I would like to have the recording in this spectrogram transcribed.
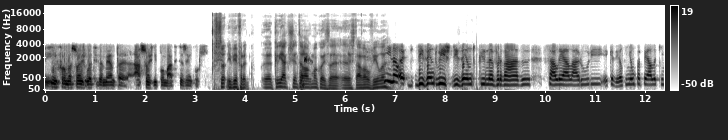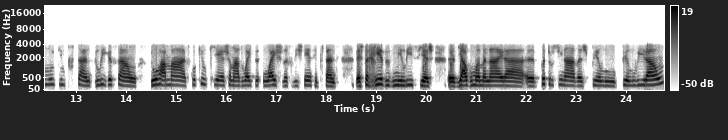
informações relativamente a ações diplomáticas em curso. Professor Franco, uh, queria acrescentar alguma coisa. Uh, estava a ouvi-la? Sim, não, dizendo isto, dizendo que, na verdade, Saleh al-Aruri, quer dizer, ele tinha um papel aqui muito importante de ligação do Hamas com aquilo que é chamado o eixo da resistência, portanto, desta rede de milícias de alguma maneira patrocinadas pelo, pelo Irão.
